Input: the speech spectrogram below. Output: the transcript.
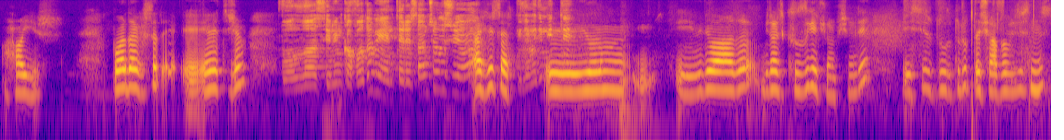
Hayır. Bu arada arkadaşlar e, evet diyeceğim. Vallahi senin kafada bir enteresan çalışıyor ha. Arkadaşlar Bilemedim e, yorum e, videolarda birazcık hızlı geçiyorum şimdi. E, siz durdurup da şey yapabilirsiniz.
